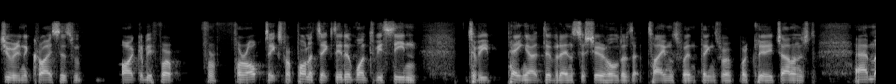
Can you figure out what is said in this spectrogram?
during the crisis, arguably for for, for optics, for politics. They didn't want to be seen to be paying out dividends to shareholders at times when things were, were clearly challenged. Um,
